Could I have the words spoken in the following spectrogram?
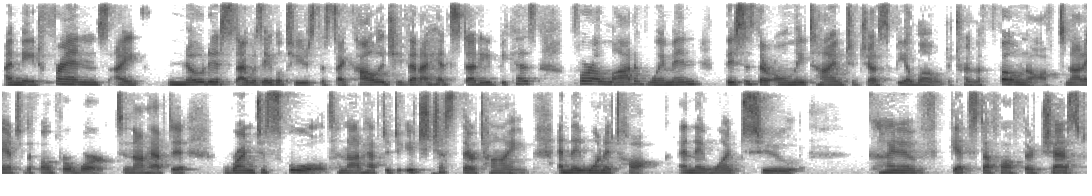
I made friends. I noticed I was able to use the psychology that I had studied because for a lot of women, this is their only time to just be alone, to turn the phone off, to not answer the phone for work, to not have to run to school, to not have to do it's just their time. And they want to talk and they want to kind of get stuff off their chest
